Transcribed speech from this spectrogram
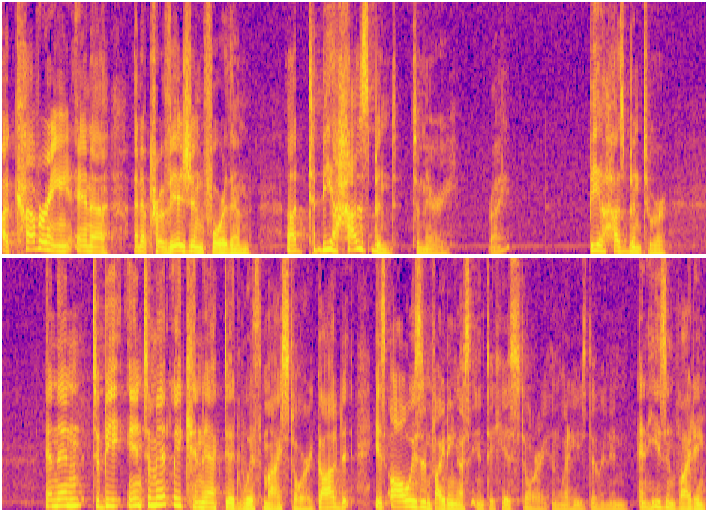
a covering and a, and a provision for them, uh, to be a husband to Mary, right? Be a husband to her and then to be intimately connected with my story. God is always inviting us into his story and what he's doing. And, and he's inviting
